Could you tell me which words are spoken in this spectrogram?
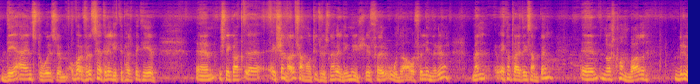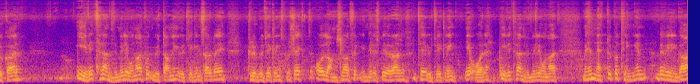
Det er en stor sum. Og bare for å sette det litt i perspektiv eh, slik at eh, Jeg skjønner at 85 000 er veldig mye for Oda og for Linderud, men jeg kan ta et eksempel. Eh, norsk håndball bruker over 30 millioner på utdanning, utviklingsarbeid, klubbutviklingsprosjekt og landslag for yngre spillere til utvikling i året. Ivrig 30 millioner. Vi har nettopp på tinget bevilga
